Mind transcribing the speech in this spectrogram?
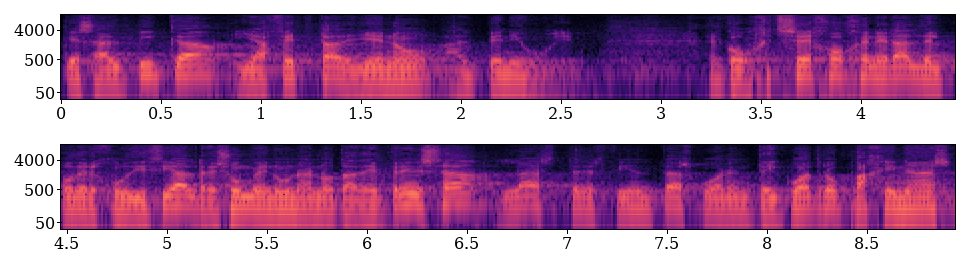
que salpica y afecta de lleno al PNV. El Consejo General del Poder Judicial resume en una nota de prensa las 344 páginas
